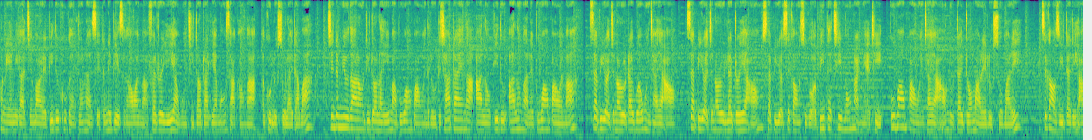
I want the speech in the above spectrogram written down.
9ရက်နေ့ကကျင်းပတဲ့ပြည်သူ့ခုခံတွန်းလှန်စစ်တနစ်ပြေစကားဝိုင်းမှာဖက်ဒရယ်ရေးရာဝန်ကြီးဒေါက်တာလျံမုံစာကောင်ကအခုလိုဆိုလိုက်တာပါချင်းတမျိုးသားလုံးဒီဒေါ်လာရေးမှာပူးပေါင်းပါဝင်တယ်လို့တခြားတိုင်းရင်းသားအားလုံးပြည်သူအားလုံးကလည်းပူးပေါင်းပါဝင်ပါဆက်ပြီးတော့ကျွန်တော်တို့တိုက်ပွဲဝင်ကြရအောင်ဆက်ပြီးတော့ကျွန်တော်တို့လက်တွဲရအောင်ဆက်ပြီးတော့စစ်ကောင်စီကိုအပိသက်ချိမုံနိုင်တဲ့အထိပူးပေါင်းပါဝင်ကြရအောင်လို့တိုက်တွန်းပါတယ်လို့ဆိုပါတယ်စစ်ကောင်စီတပ်တွေဟာ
